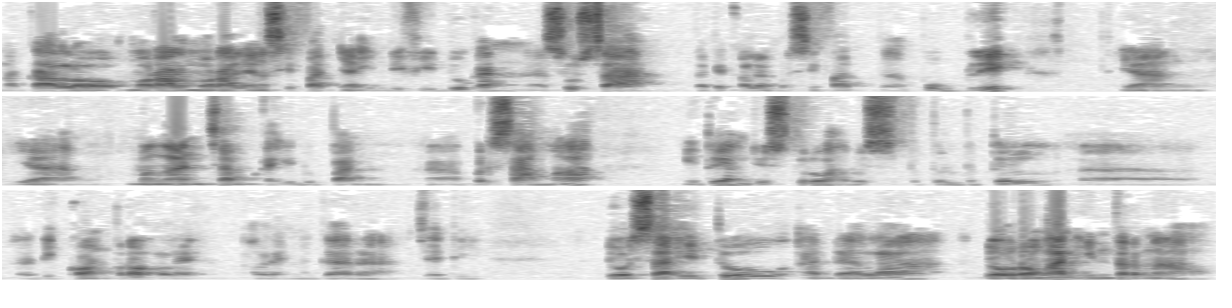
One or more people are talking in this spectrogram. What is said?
Nah, kalau moral-moral yang sifatnya individu kan uh, susah, tapi kalau yang bersifat uh, publik yang yang mengancam kehidupan uh, bersama itu yang justru harus betul-betul uh, dikontrol oleh oleh negara. Jadi dosa itu adalah dorongan internal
